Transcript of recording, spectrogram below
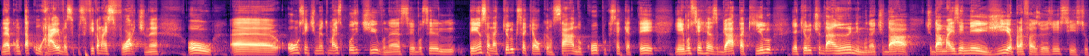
né, quando tá com raiva você fica mais forte, né, ou, é, ou um sentimento mais positivo, né? Se você pensa naquilo que você quer alcançar, no corpo que você quer ter, e aí você resgata aquilo e aquilo te dá ânimo, né? Te dá, te dá mais energia para fazer o exercício.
